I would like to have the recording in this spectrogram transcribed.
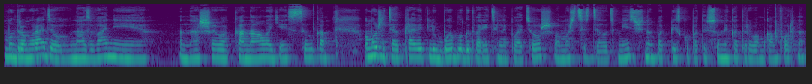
«Мудрому радио» в названии нашего канала есть ссылка. Вы можете отправить любой благотворительный платеж, вы можете сделать месячную подписку по той сумме, которая вам комфортна.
